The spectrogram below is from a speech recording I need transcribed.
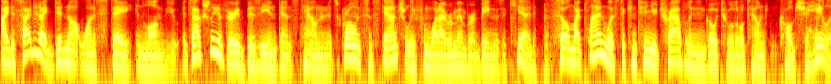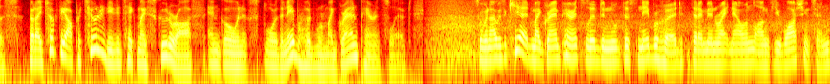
I decided I did not want to stay in Longview. It's actually a very busy and dense town, and it's grown substantially from what I remember it being as a kid. So my plan was to continue traveling and go to a little town called Chehalis. But I took the opportunity to take my scooter off and go and explore the neighborhood where my grandparents lived. So when I was a kid, my grandparents lived in this neighborhood that I'm in right now in Longview, Washington.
